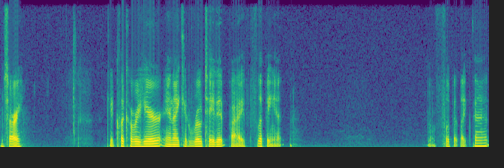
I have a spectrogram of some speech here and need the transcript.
I'm sorry. I could click over here and I could rotate it by flipping it. I'll flip it like that.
